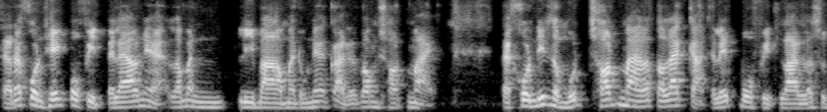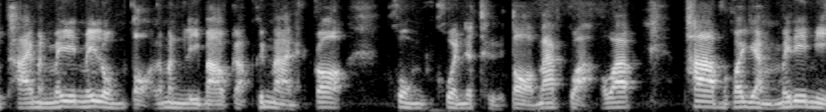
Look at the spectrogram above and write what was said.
แต่ถ้าคนเทคโปรฟิตไปแล้วเนี่ยแล้วมันรีบาวมาตรงนี้ก็อาจจะต้องช็อตใหม่ แต่คนที่สมมติช็อตมาแล้วตอนแรกกะจะเล่นโปรฟิตรันแล้วสุดท้ายมันไม่ไม่ลงต่อแล้วมันรีบาวกลับขึ้นมาเนี่ยก็คงควรจะถือต่อมากกว่า เพราะว่าภาพมันก็ยังไม่ได้มี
